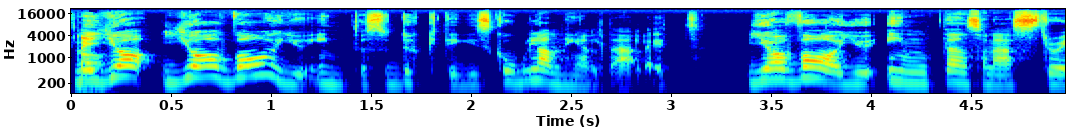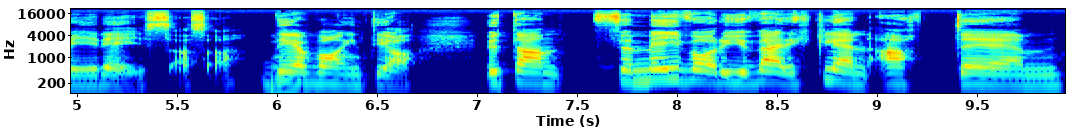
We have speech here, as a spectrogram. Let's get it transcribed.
Men jag, jag var ju inte så duktig i skolan helt ärligt. Jag var ju inte en sån här straight ace alltså. Det Mm. var inte jag. Utan för mig var det ju verkligen att ehm,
